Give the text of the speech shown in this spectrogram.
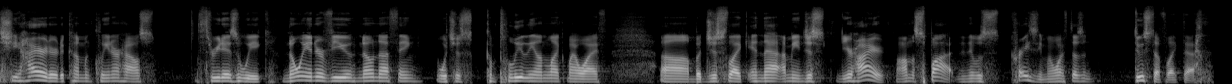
she hired her to come and clean our house three days a week. No interview, no nothing, which is completely unlike my wife. Uh, but just like in that, I mean, just you're hired on the spot, and it was crazy. My wife doesn't do stuff like that.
